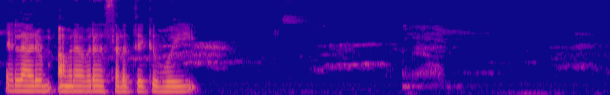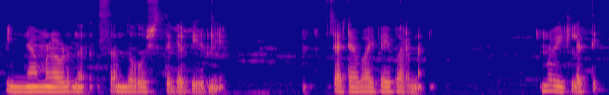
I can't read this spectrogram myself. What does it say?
എല്ലാവരും അവരവരുടെ സ്ഥലത്തേക്ക് പോയി. പിന്നെ നമ്മളവിടുന്ന് സന്തോഷത്തിൽ പിരിഞ്ഞു. ടാറ്റ ബൈ ബൈ പറഞ്ഞ്. നമ്മൾ വീട്ടിലെത്തി.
